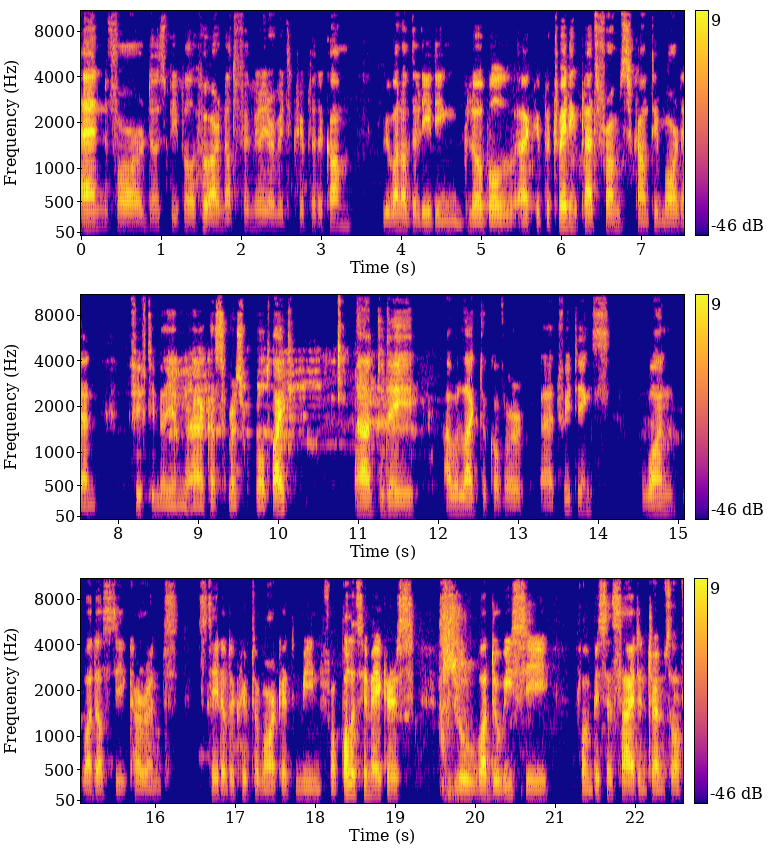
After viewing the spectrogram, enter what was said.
And for those people who are not familiar with Crypto.com, we're one of the leading global uh, crypto trading platforms, counting more than 50 million uh, customers worldwide. Uh, today, I would like to cover uh, three things. One, what does the current state of the crypto market mean for policymakers? To what do we see from business side in terms of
